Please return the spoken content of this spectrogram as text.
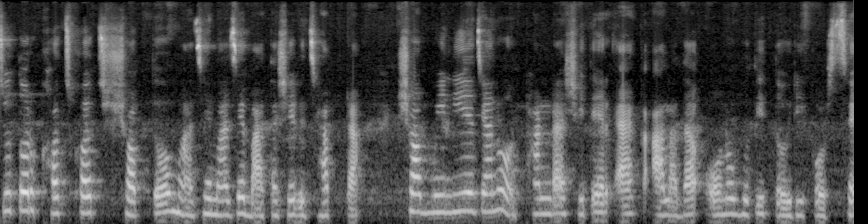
জুতোর খচখচ শব্দ, মাঝে মাঝে বাতাসের ঝাপটা। সব মিলিয়ে যেন ঠান্ডা শীতের এক আলাদা অনুভূতি তৈরি করছে।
